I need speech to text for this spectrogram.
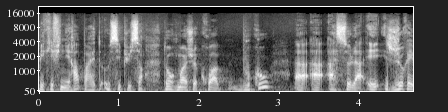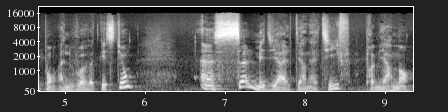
mais qui finira par être aussi puissant. Donc moi, je crois beaucoup à, cela. Et je réponds à nouveau à votre question. Un seul média alternatif, premièrement,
